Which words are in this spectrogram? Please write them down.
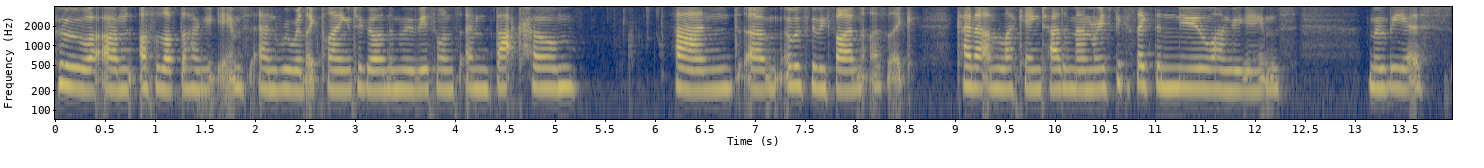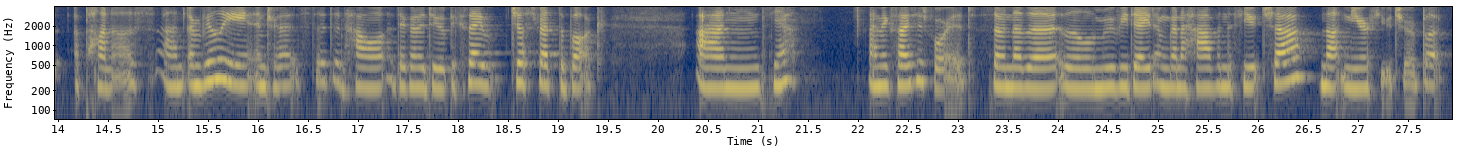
who um, also loved the hunger games and we were like planning to go in the movies once i'm back home. And um, it was really fun. I was like kind of unlocking childhood memories because like the new hunger games movie is upon us and I'm really interested in how they're to do it because I just read the book. And yeah I'm excited for it. So another little movie date I'm to have in the future. Not near future but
